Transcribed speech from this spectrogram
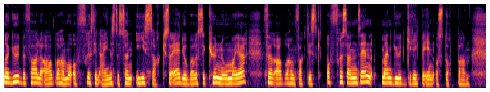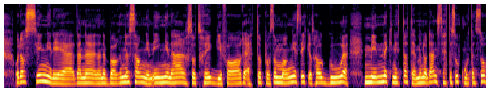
når Gud befaler Abraham å ofre sin eneste sønn Isak, så er det jo bare sekunder om å gjøre før Abraham faktisk ofrer sønnen sin, men Gud griper inn og stopper han. Og da synger de denne, denne barnesangen 'Ingen er så trygg i fare' etterpå, som mange sikkert har gode minner knytta til. Men når den settes opp mot en så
